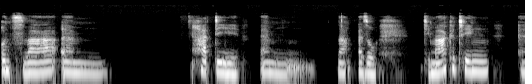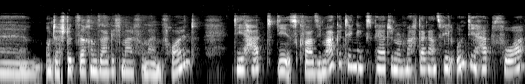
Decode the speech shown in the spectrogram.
Und zwar ähm, hat die, ähm, na, also die Marketing-Unterstützerin, ähm, sage ich mal, von meinem Freund, die hat, die ist quasi Marketing-Expertin und macht da ganz viel. Und die hat vor,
